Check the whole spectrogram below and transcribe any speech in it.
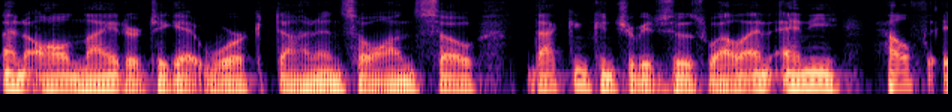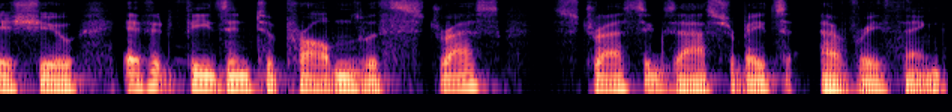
an all nighter to get work done and so on. So that can contribute to as well. And any health issue, if it feeds into problems with stress, stress exacerbates everything.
